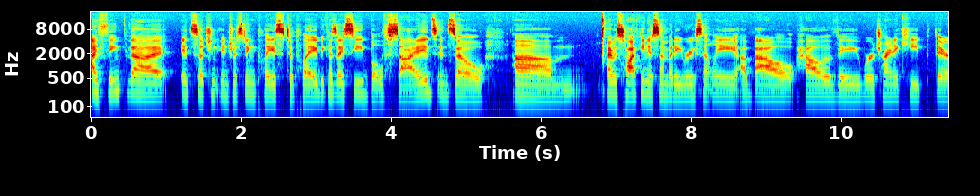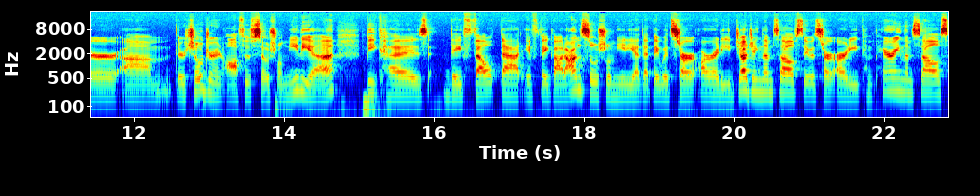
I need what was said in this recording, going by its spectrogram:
I think that it's such an interesting place to play because I see both sides. And so um, I was talking to somebody recently about how they were trying to keep their um, their children off of social media because they felt that if they got on social media that they would start already judging themselves they would start already comparing themselves.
